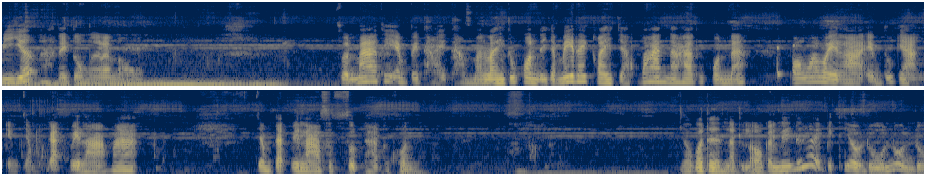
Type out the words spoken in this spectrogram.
มีเยอะค่ะในตัวเมืองระนอง ส่วนมากที่เอ็มไปถ่ายทำอะไร ทุกคนจะไม่ได้ไกลจากบ้านนะคะ ทุกคนนะ เพราะว่าเวลาเอ็มทุกอย่างเอ็มจำกัดเวลามากจำกัดเวลาสุดๆค่ะทุกคนเราก็เดินลัดล้อกันเรื่อยๆ ไปเที่ยวดูนู่นดู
